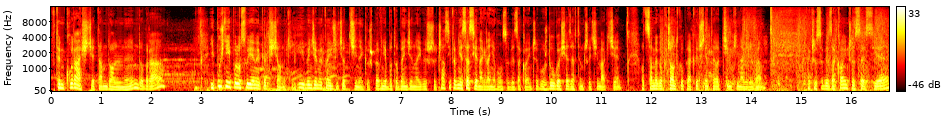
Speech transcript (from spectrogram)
w tym kuraście tam dolnym, dobra? I później polosujemy pierścionki i będziemy kończyć odcinek już pewnie, bo to będzie najwyższy czas i pewnie sesję nagraniową sobie zakończę, bo już długo siedzę w tym trzecim akcie. Od samego początku praktycznie te odcinki nagrywam. Także sobie zakończę sesję.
